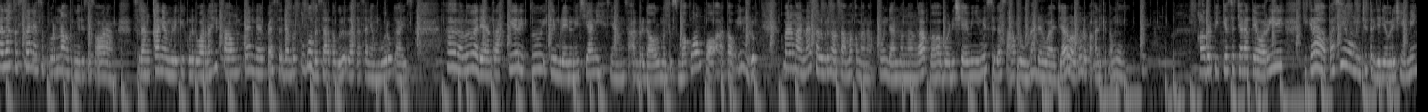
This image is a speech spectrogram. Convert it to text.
adalah kesan yang sempurna untuk menjadi seseorang. Sedangkan yang memiliki kulit warna hitam, pendek, pesek, dan bertubuh besar atau gendut adalah kesan yang buruk guys lalu ada yang terakhir itu iklim budaya Indonesia nih yang saat bergaul membentuk sebuah kelompok atau in group ke mana-mana selalu bersama-sama ke mana pun dan menganggap bahwa body shaming ini sudah sangat lumrah dan wajar walaupun beberapa kali ketemu. Kalau berpikir secara teori, kira-kira apa sih yang memicu terjadi body shaming?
